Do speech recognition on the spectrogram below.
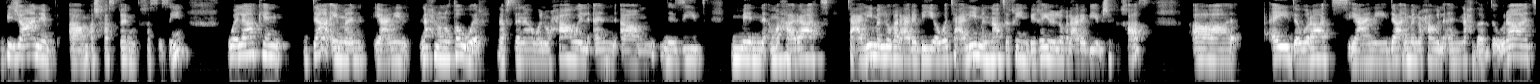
بجانب أشخاص غير متخصصين. ولكن دائما يعني نحن نطور نفسنا ونحاول أن نزيد من مهارات تعليم اللغة العربية وتعليم الناطقين بغير اللغة العربية بشكل خاص. آه، أي دورات يعني دائما نحاول أن نحضر دورات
